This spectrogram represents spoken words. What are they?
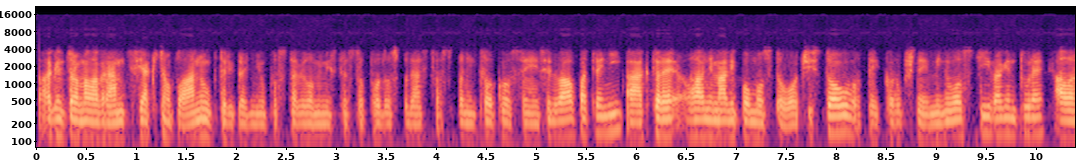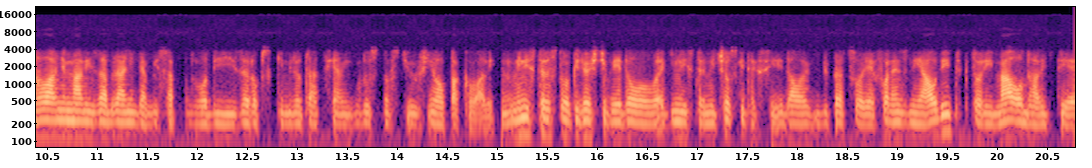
Agentúra mala v rámci akčného plánu, ktorý pred ňou postavilo ministerstvo podhospodárstva splniť celkovo 72 opatrení, a ktoré hlavne mali pomôcť tou očistou od tej korupčnej minulosti v agentúre, ale hlavne mali zabrániť, aby sa podvody s európskymi dotáciami v budúcnosti už neopakovali. Ministerstvo, keď ešte viedol ex-minister Mičovský, tak si dal vypracovať aj forenzný audit, ktorý mal odhaliť tie,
